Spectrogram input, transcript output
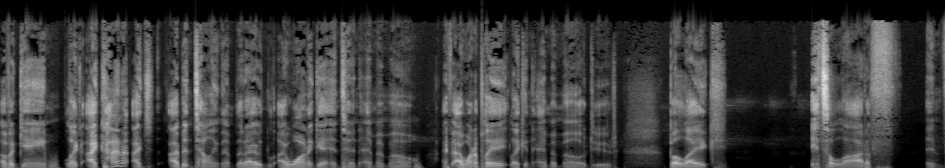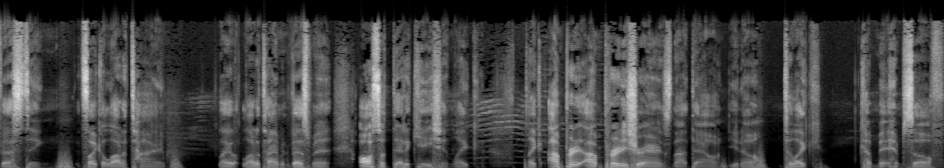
of a game. Like I kind of I I've been telling them that I I want to get into an MMO. I, I want to play like an MMO, dude. But like it's a lot of investing. It's like a lot of time. Like a lot of time investment, also dedication like like I'm pretty I'm pretty sure Aaron's not down, you know, to like commit himself,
